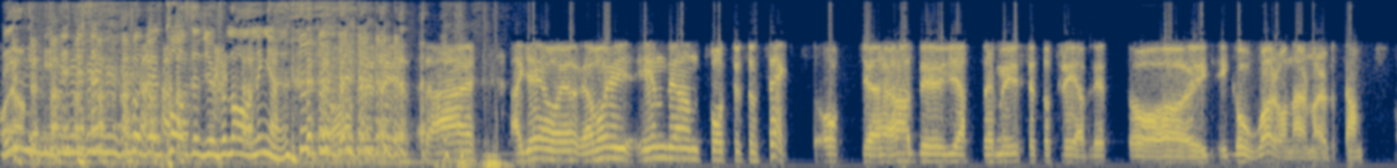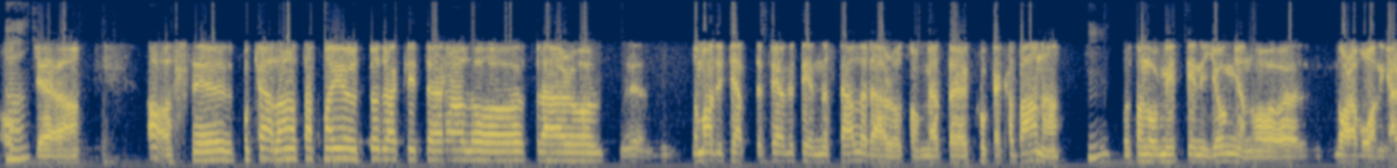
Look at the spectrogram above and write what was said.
var jag. För ett konstigt djur från Arninge. Nej, nej, grejen var, jag, jag var i Indien 2006 och eh, hade jättemysigt och trevligt och i, i Goa då närmare bestämt. Och eh, ja, eh, på kvällarna satt man ju ute och drack lite öl och sådär och eh, de hade ett jättetrevligt inneställe där då, som hette Copacabana och som låg mitt inne i djungeln och eh, några våningar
